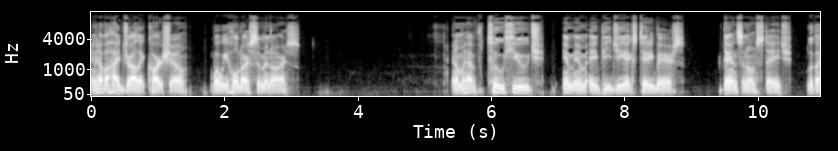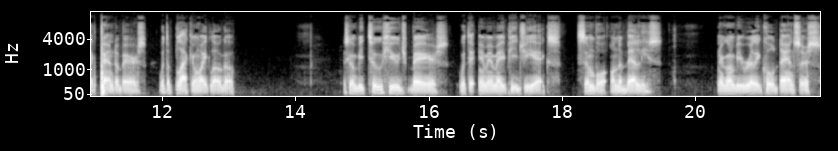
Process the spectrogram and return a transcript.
and have a hydraulic car show while we hold our seminars. And I'm going to have two huge MMAPGX teddy bears dancing on stage. Look like panda bears with the black and white logo. It's going to be two huge bears with the MMAPGX symbol on the bellies. They're going to be really cool dancers.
